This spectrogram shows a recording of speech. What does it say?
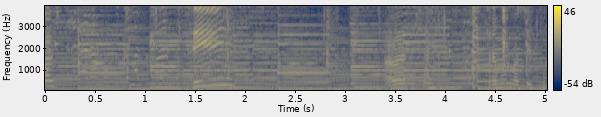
Igual. Sí. A ver, tráeme un vasito.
